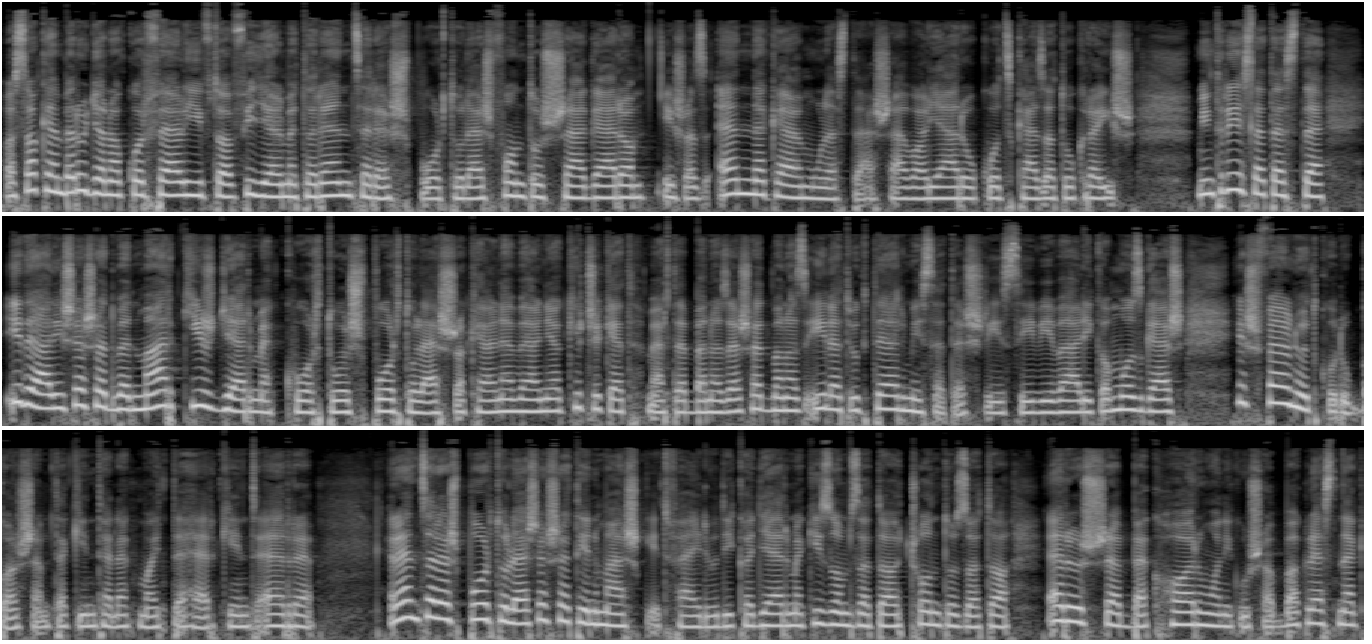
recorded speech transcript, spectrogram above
A szakember ugyanakkor felhívta a figyelmet a rendszeres sportolás fontosságára és az ennek elmulasztásával járó kockázatokra is. Mint részletezte, ideális esetben már kisgyermekkortól sportolásra kell nevelni a kicsiket, mert ebben az esetben az életük természetes részévé válik a mozgás, és felnőtt korukban sem tekintenek majd teherként erre. Rendszeres sportolás esetén másként fejlődik a gyermek izomzata, a csontozata, erősebbek, harmonikusabbak lesznek,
